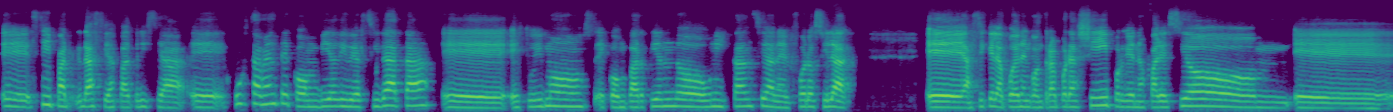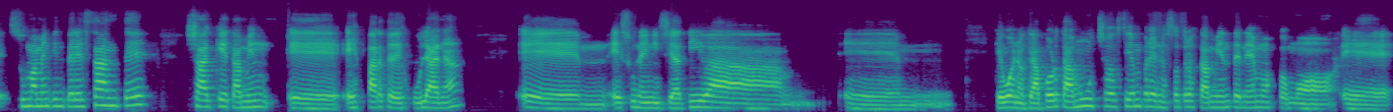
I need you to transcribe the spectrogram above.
Eh, sí, gracias Patricia. Eh, justamente con Biodiversidad estuvimos compartiendo una instancia en el foro SILAC, así que la pueden encontrar por allí porque nos pareció mm, sumamente interesante ya que también eh, es parte de Julana, em, es una iniciativa em, que, bueno, que aporta mucho, siempre nosotros también tenemos como eh,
